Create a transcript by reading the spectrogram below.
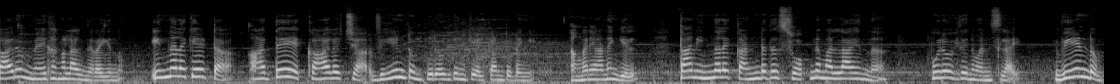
കരും മേഘങ്ങളാൽ നിറയുന്നു. ഇന്നലെ കേട്ട അതേ കാലൊച്ച വീണ്ടും പുരോഹിതൻ കേൾക്കാൻ തുടങ്ങി. അങ്ങനെയാണെങ്കിൽ താൻ ഇന്നലെ കണ്ടത് സ്വപ്നമല്ല എന്ന് പുരോഹിതന് മനസ്സിലായി. വീണ്ടും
